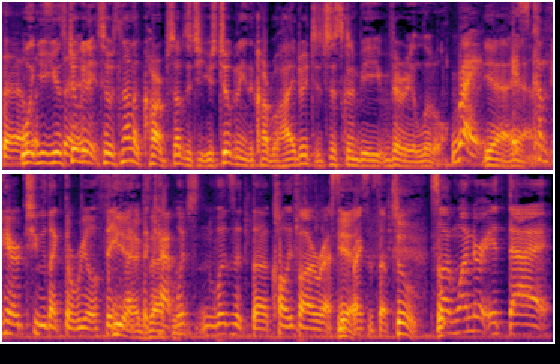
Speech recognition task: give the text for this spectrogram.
the well, you, you're the- still getting. So it's not a carb substitute. You're still getting the carbohydrates. It's just going to be very little. Right. Yeah. It's yeah. compared to like the real thing, Yeah, like the cat. exactly. Which was it? The cauliflower rice and Yeah. rice and stuff. So- so I wonder if that.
